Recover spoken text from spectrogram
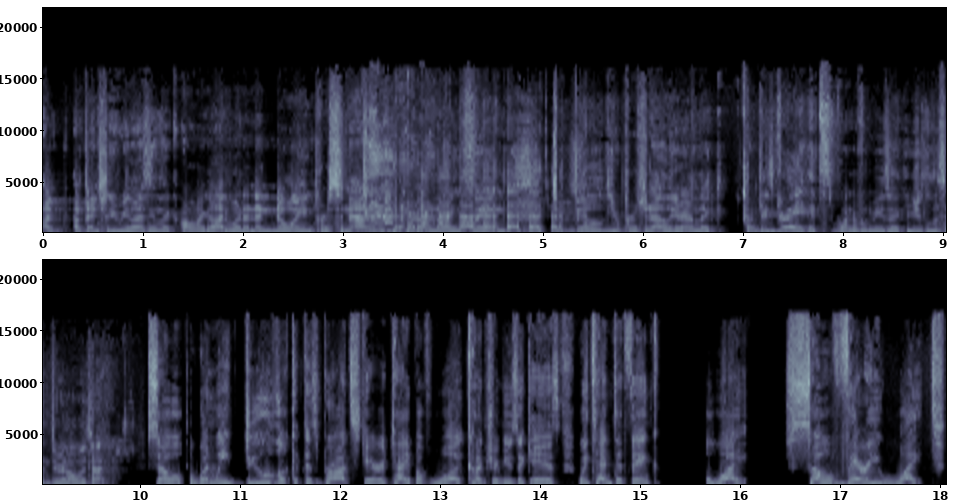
of, eventually realizing, like, oh my god, what an annoying personality! what an annoying thing to build your personality around. Like, country's great; it's wonderful music. You should listen to it all the time. So when we do look at this broad stereotype of what country music is, we tend to think white. So very white.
